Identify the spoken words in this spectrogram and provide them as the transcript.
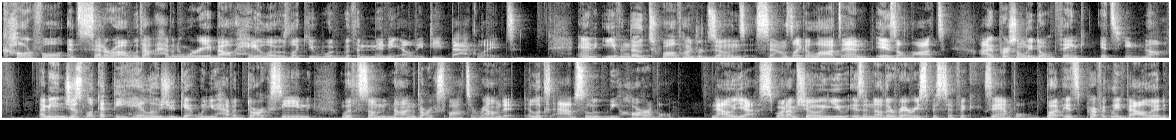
colorful, etc. without having to worry about halos like you would with a mini LED backlight. And even though 1200 zones sounds like a lot and is a lot, I personally don't think it's enough. I mean, just look at the halos you get when you have a dark scene with some non-dark spots around it. It looks absolutely horrible. Now yes, what I'm showing you is another very specific example, but it's perfectly valid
